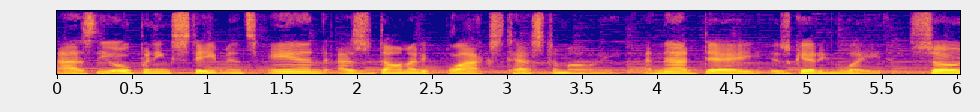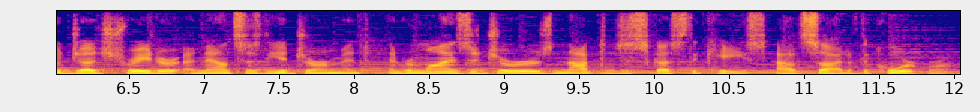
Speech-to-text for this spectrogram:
as the opening statements and as Dominick Black's testimony, and that day is getting late. So Judge Schroeder announces the adjournment and reminds the jurors not to discuss the case outside of the courtroom.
